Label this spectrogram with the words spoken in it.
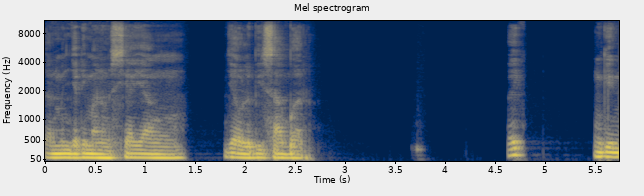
dan menjadi manusia yang jauh lebih sabar. Baik, mungkin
